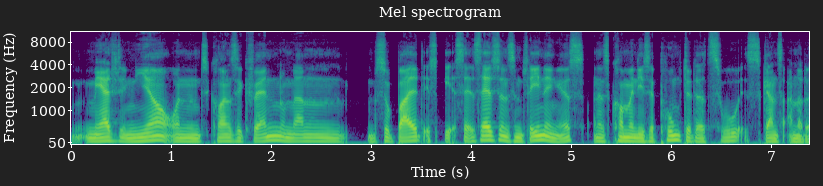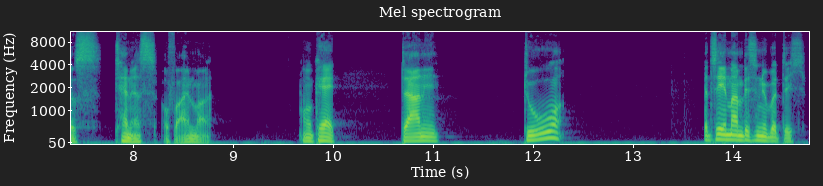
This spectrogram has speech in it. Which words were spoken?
mehr trainiere und konsequent und dann sobald es, selbst wenn es ein Training ist und es kommen diese Punkte dazu, ist ganz anderes Tennis auf einmal. Okay, dann du erzähl mal ein bisschen über dich.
